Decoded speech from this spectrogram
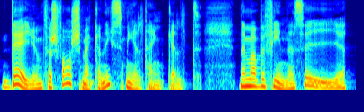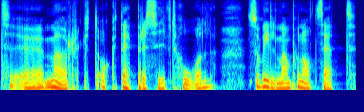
det är ju en försvarsmekanism helt enkelt. När man befinner sig i ett eh, mörkt och depressivt hål så vill man på något sätt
